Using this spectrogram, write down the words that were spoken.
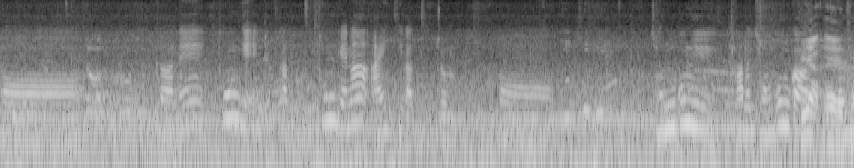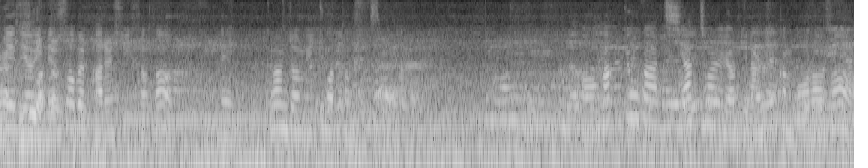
어, 그 안에 통계 같은 통계나 IT 같은 좀 어, 전공이 다른 전공과 예, 연계되어 있는. 수업을 받을 수 있어서 네 그런 점이 좋았던 것 같습니다. 어, 학교가 지하철역이랑 조금 멀어서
